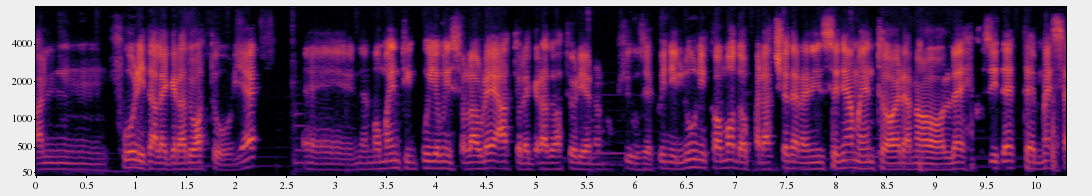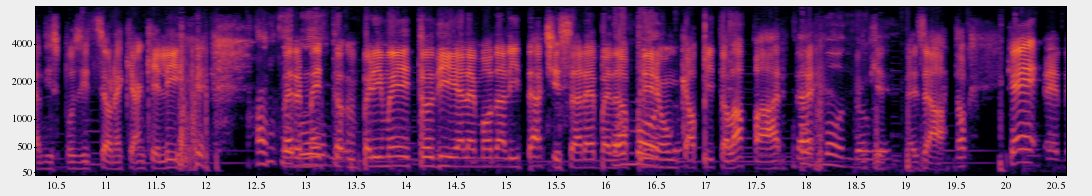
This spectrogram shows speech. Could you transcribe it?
al, fuori dalle graduatorie, eh, nel momento in cui io mi sono laureato le graduatorie erano chiuse, quindi l'unico modo per accedere all'insegnamento erano le cosiddette messe a disposizione, che anche lì per, metto, per, i metodi e le modalità ci sarebbe da aprire mondo. un capitolo a parte. Un mondo, che, esatto, che eh,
